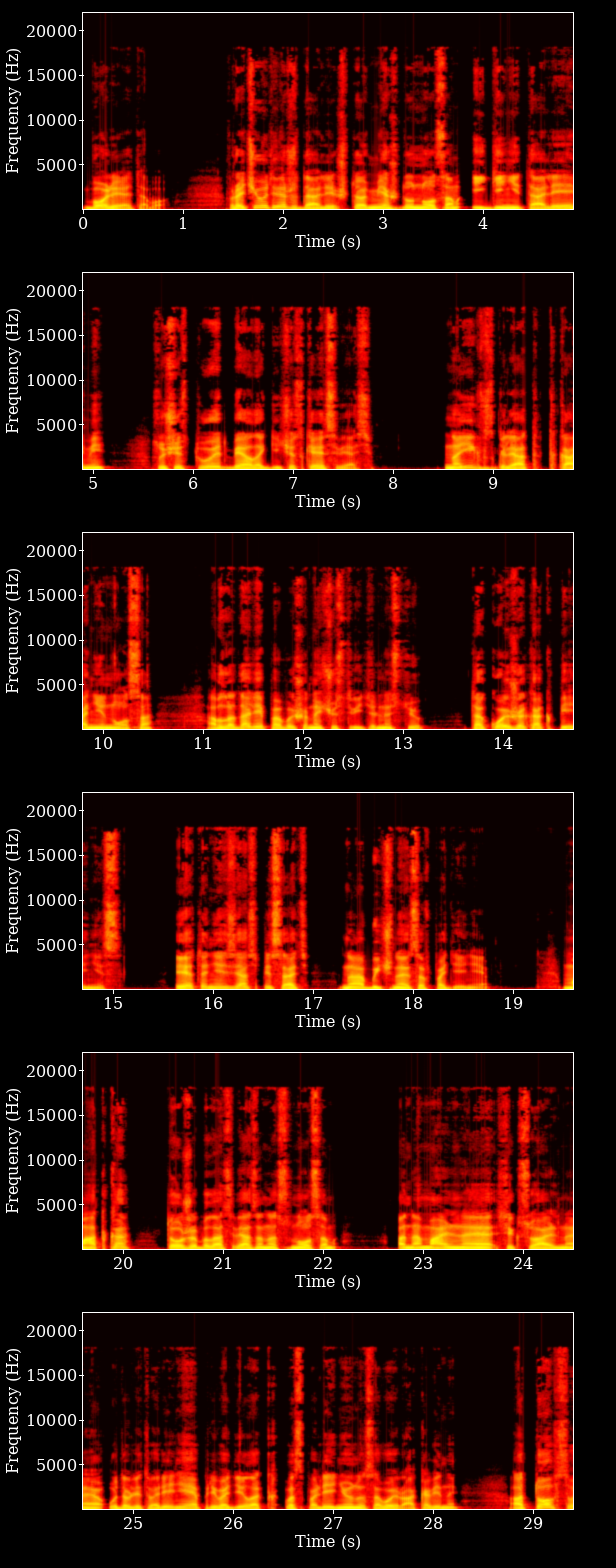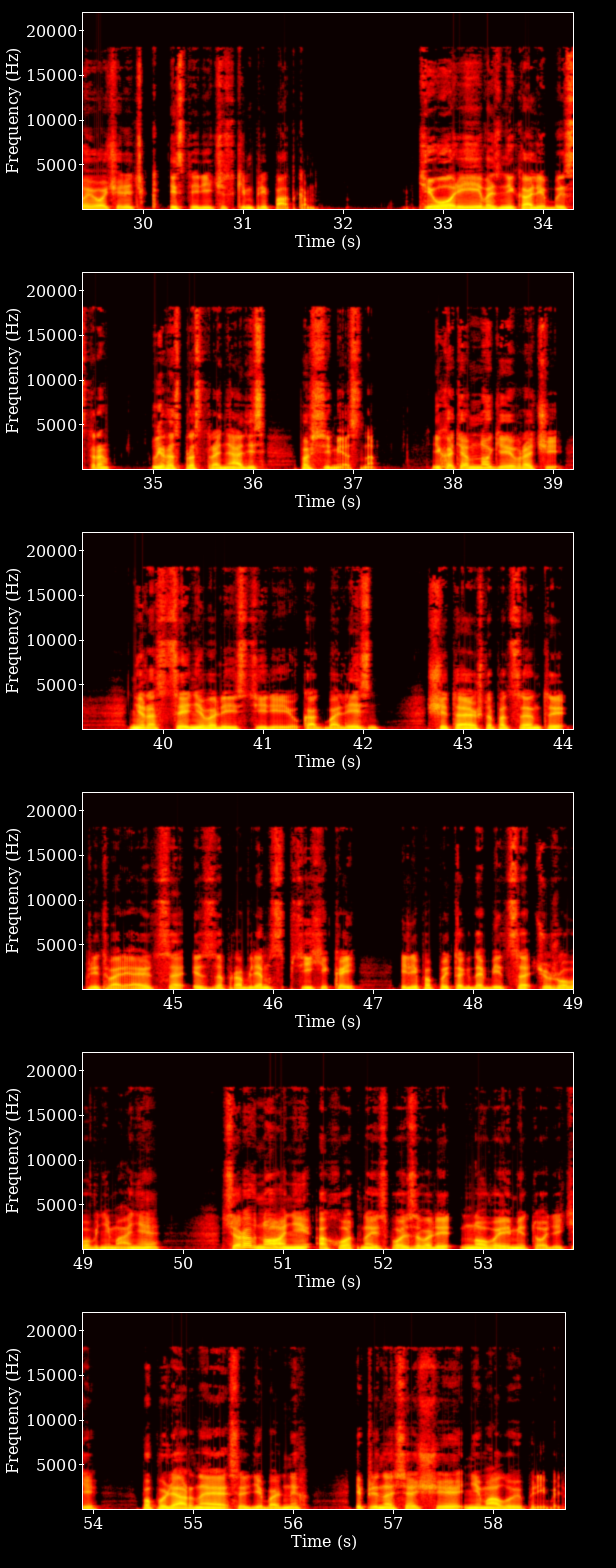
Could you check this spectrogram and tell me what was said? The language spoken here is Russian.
Более того, врачи утверждали, что между носом и гениталиями существует биологическая связь. На их взгляд, ткани носа обладали повышенной чувствительностью, такой же, как пенис, и это нельзя списать на обычное совпадение. Матка тоже была связана с носом, аномальное сексуальное удовлетворение приводило к воспалению носовой раковины, а то, в свою очередь, к истерическим припадкам. Теории возникали быстро и распространялись повсеместно. И хотя многие врачи не расценивали истерию как болезнь, считая, что пациенты притворяются из-за проблем с психикой или попыток добиться чужого внимания, все равно они охотно использовали новые методики, популярные среди больных и приносящие немалую прибыль.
